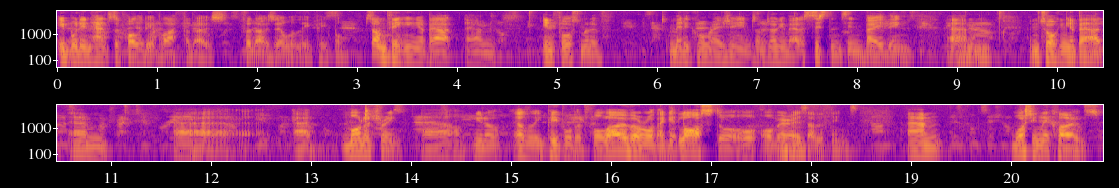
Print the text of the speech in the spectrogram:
it would enhance the quality of life for those for those elderly people. So i'm thinking about um, enforcement of medical regimes. I'm talking about assistance in bathing. Um, I'm talking about um, uh, uh, monitoring, uh, you know, elderly people that fall over or they get lost or, or, or various other things. Um, washing their clothes,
